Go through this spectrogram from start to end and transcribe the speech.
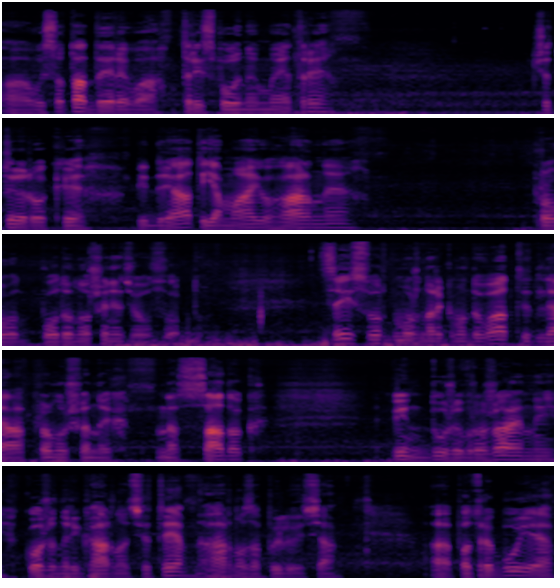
Висота дерева 3,5 метри. 4 роки підряд я маю гарне плодоношення цього сорту. Цей сорт можна рекомендувати для промишлених насадок. Він дуже врожайний, кожен рік гарно цвіте, гарно запилюється. Потребує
